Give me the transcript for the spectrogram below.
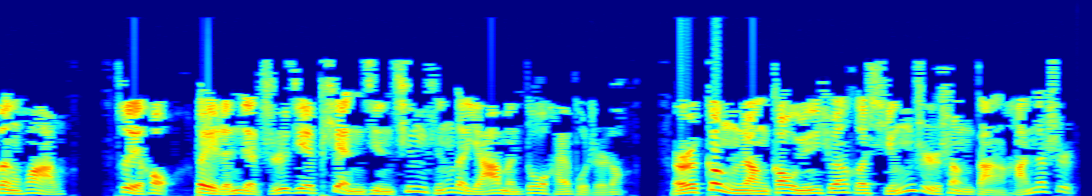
问话了。最后被人家直接骗进清廷的衙门都还不知道，而更让高云轩和邢志胜胆寒的是，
